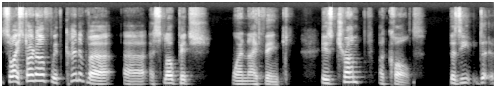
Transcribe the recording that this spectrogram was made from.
so I start off with kind of a, a, a slow pitch one, I think. Is Trump a cult? Does he, d-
